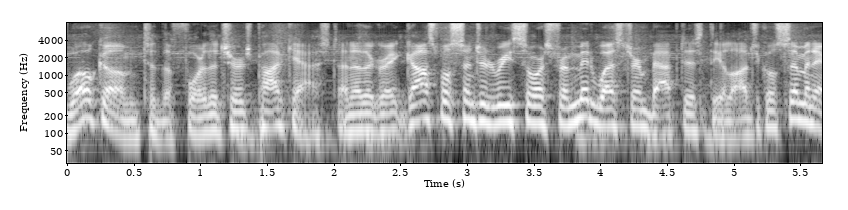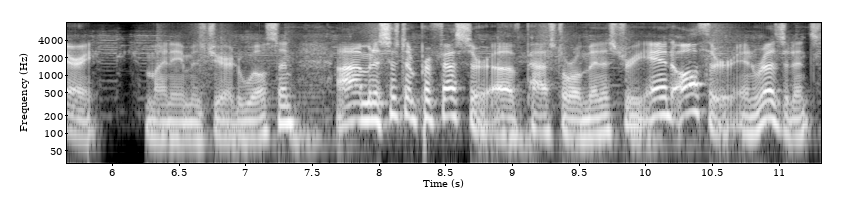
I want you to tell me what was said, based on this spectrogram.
Welcome to the For the Church podcast, another great gospel centered resource from Midwestern Baptist Theological Seminary. My name is Jared Wilson. I'm an assistant professor of pastoral ministry and author in residence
